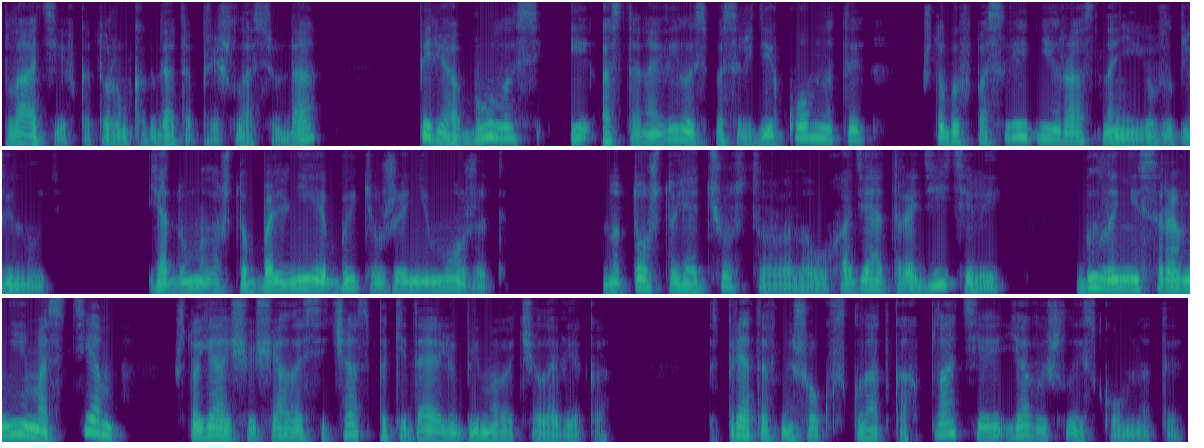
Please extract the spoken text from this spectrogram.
платье, в котором когда-то пришла сюда, переобулась и остановилась посреди комнаты, чтобы в последний раз на нее взглянуть. Я думала, что больнее быть уже не может. Но то, что я чувствовала, уходя от родителей, было несравнимо с тем, что я ощущала сейчас, покидая любимого человека. Спрятав мешок в складках платья, я вышла из комнаты.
